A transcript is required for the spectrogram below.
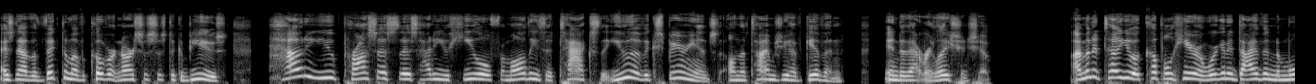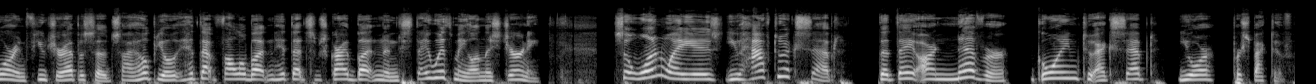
as now the victim of covert narcissistic abuse, how do you process this? How do you heal from all these attacks that you have experienced on the times you have given into that relationship? I'm going to tell you a couple here and we're going to dive into more in future episodes. So I hope you'll hit that follow button, hit that subscribe button, and stay with me on this journey. So, one way is you have to accept that they are never going to accept your perspective.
